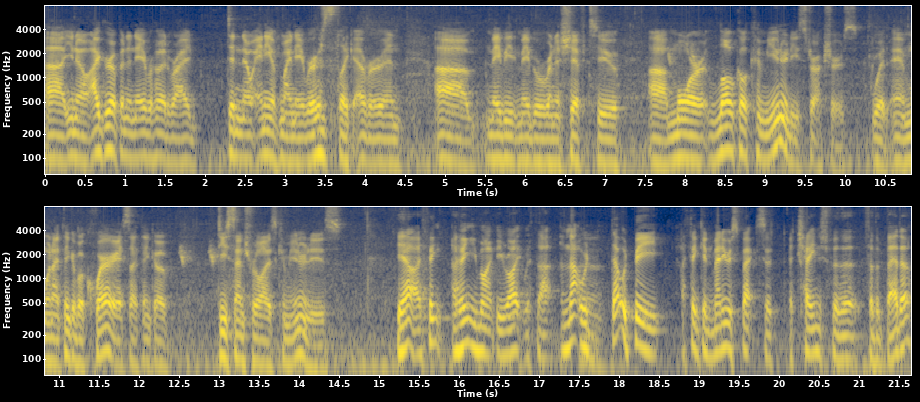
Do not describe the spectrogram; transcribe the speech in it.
Uh, you know, I grew up in a neighborhood where I didn't know any of my neighbors like ever, and uh, maybe maybe we're going to shift to uh, more local community structures. With and when I think of Aquarius, I think of decentralized communities. Yeah, I think I think you might be right with that, and that would Yeah. that would be I think in many respects a, a change for the for the better.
